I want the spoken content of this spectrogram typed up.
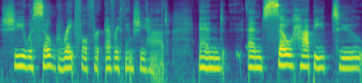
She was so grateful for everything she had, and and so happy to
